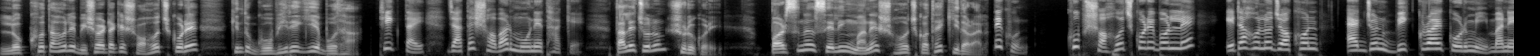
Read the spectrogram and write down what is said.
লক্ষ্য তাহলে বিষয়টাকে সহজ করে কিন্তু গভীরে গিয়ে বোঝা। ঠিক তাই যাতে সবার মনে থাকে। তাহলে চলুন শুরু করি। পার্সোনাল সেলিং মানে সহজ কথায় কি দাঁড়াল? দেখুন খুব সহজ করে বললে এটা হলো যখন একজন বিক্রয় কর্মী মানে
